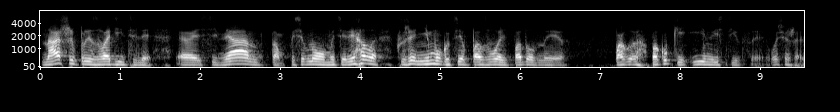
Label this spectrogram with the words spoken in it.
наши производители э, семян, там, посевного материала, к сожалению, не могут себе позволить подобные покупки и инвестиции. Очень жаль.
